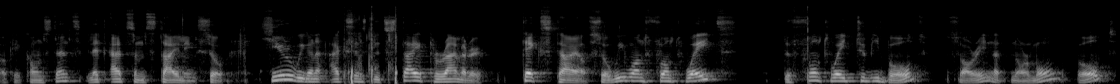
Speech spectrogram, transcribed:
okay, constant. Let's add some styling. So here we're gonna access the style parameter, text style. So we want font weight, the font weight to be bold. Sorry, not normal, bold,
